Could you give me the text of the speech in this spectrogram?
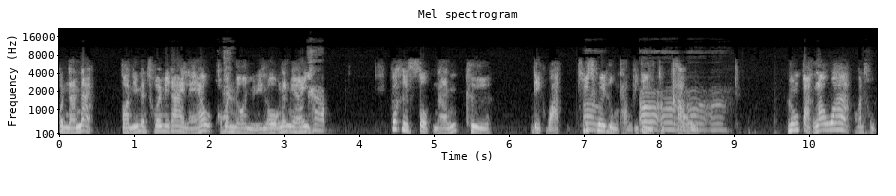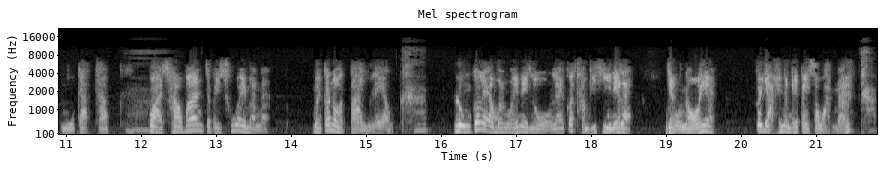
คนนั้นน่ะ ตอนนี้มันช่วยไม่ได้แล้ว เพราะมันนอนอยู่ในโรงนั่นไงครับ ก็คือศพนั้นคือเด็กวัดที่อ่าช่วยลุงทำพิธีทุกครั้งอ่าอ่า ลุงปักเล่าว่ามันถูกงูกัดครับอ่กว่าชาวบ้านจะไปช่วยมันน่ะมันก็นอนตายอยู่แล้วครับ ลุงก็เลยเอามันไว้ในโรงแล้วก็ทำพิธีเนี่ยแหละ อย่างน้อยอะก็อยากให้มันได้ไปสวรรค์นะครับ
